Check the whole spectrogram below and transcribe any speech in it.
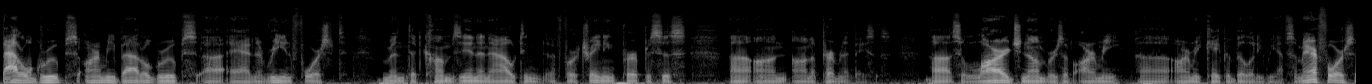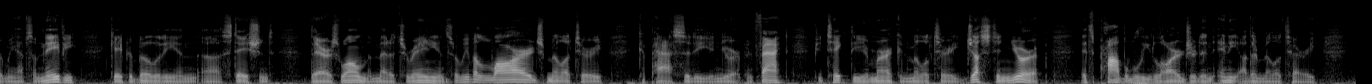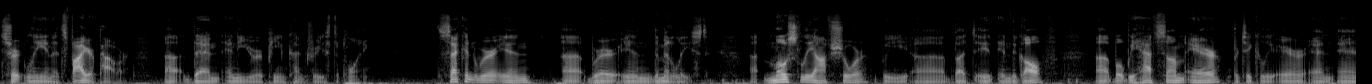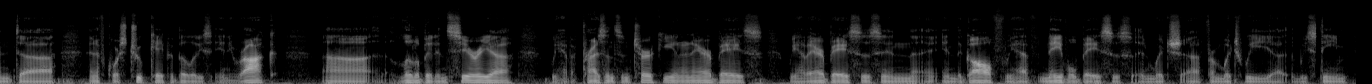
battle groups, army battle groups, and a reinforcement that comes in and out and, for training purposes on on a permanent basis. Uh, so large numbers of army uh, army capability. We have some air force and we have some navy capability and uh, stationed there as well in the Mediterranean. So we have a large military capacity in Europe. In fact, if you take the American military just in Europe, it's probably larger than any other military, certainly in its firepower, uh, than any European country is deploying. Second, we're in uh, we're in the Middle East, uh, mostly offshore. We but in, in the Gulf. Uh, but we have some air, particularly air, and and uh, and of course troop capabilities in Iraq, uh, a little bit in Syria. We have a presence in Turkey in an air base. We have air bases in in the Gulf. We have naval bases in which uh, from which we uh, we steam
